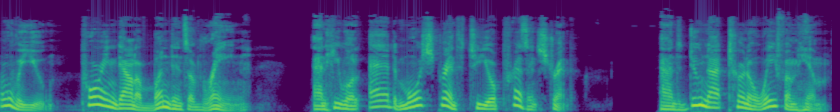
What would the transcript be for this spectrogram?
over you, pouring down abundance of rain, and he will add more strength to your present strength. And do not turn away from him,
